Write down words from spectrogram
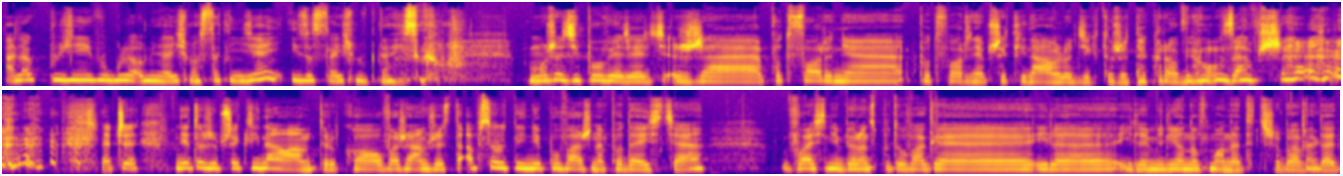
A rok później w ogóle ominęliśmy ostatni dzień i zostaliśmy w Gdańsku. Muszę ci powiedzieć, że potwornie, potwornie przeklinałam ludzi, którzy tak robią zawsze. znaczy, nie to, że przeklinałam, tylko uważałam, że jest to absolutnie niepoważne podejście. Właśnie biorąc pod uwagę, ile, ile milionów monet trzeba Tak. wydać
